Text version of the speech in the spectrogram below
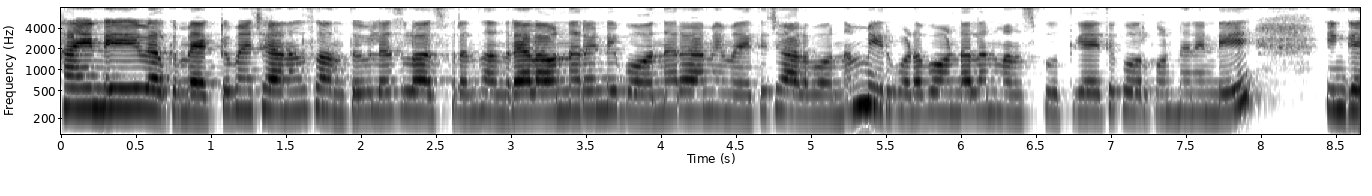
హాయ్ అండి welcome back to my channel. Santhu village లాస్ ఫ్రెండ్స్ అందరూ ఎలా ఉన్నారండి? బాగున్నారా? మేమైతే చాలా బాగున్నాం. మీరు కూడా బాగుండాలని మనస్ఫూర్తిగా అయితే కోరుకుంటున్నానండి. ఇంకా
